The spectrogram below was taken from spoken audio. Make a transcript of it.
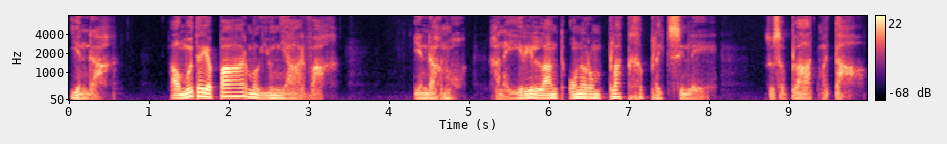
Eendag, al moet hy 'n paar miljoen jaar wag, eendag nog gaan hy hierdie land onder hom plat gepleit sien lê, soos 'n plaat metaal.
